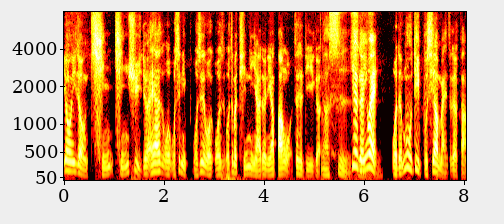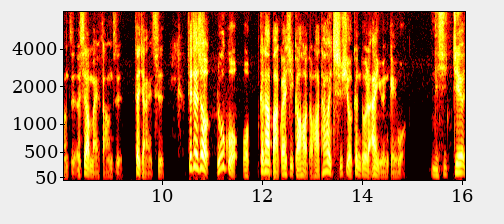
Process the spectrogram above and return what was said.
用一种情情绪，就哎呀，我我是你，我是我我我这么挺你啊，对，你要帮我，这是第一个啊。是。第二个，因为。我的目的不是要买这个房子，而是要买房子。再讲一次，所以这时候如果我跟他把关系搞好的话，他会持续有更多的案源给我。你是接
